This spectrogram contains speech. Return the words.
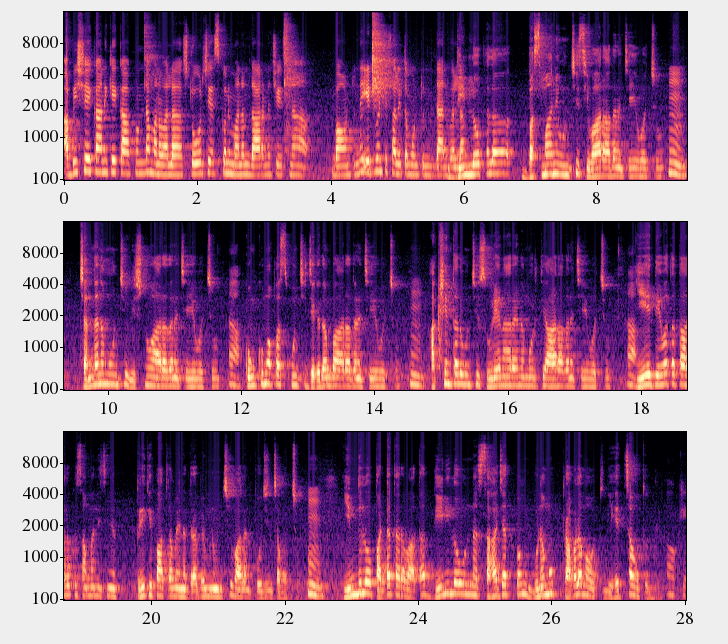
అభిషేకానికే కాకుండా మనం అలా స్టోర్ చేసుకొని మనం ధారణ చేసినా బాగుంటుందా? ఎటువంటి ఫలితం ఉంటుంది దానివల్ల? దీని లోపల భస్మాన్ని ఉంచి శివారాధన చేయవచ్చు. చందనము ఉంచి విష్ణు ఆరాధన చేయవచ్చు. కుంకుమ పసుపు ఉంచి జగదంబ ఆరాధన చేయవచ్చు. అక్షింతలు ఉంచి సూర్యనారాయణ మూర్తి ఆరాధన చేయవచ్చు. ఏ దేవత తాలూకు సంబంధించిన ప్రీతిపాత్రమైన ద్రవ్యం నుంచి వాళ్ళని పూజించవచ్చు. ఇందులో పడ్డ తర్వాత దీనిలో ఉన్న సహజత్వం గుణము హెచ్చవుతుంది ఓకే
